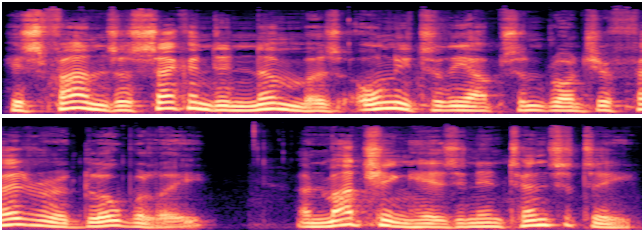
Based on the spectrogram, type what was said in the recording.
His fans are second in numbers only to the absent Roger Federer globally, and matching his in intensity.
